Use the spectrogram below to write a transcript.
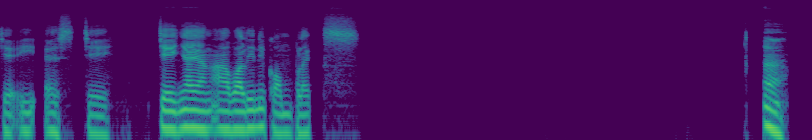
CISC. C-nya yang awal ini kompleks. Ah.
